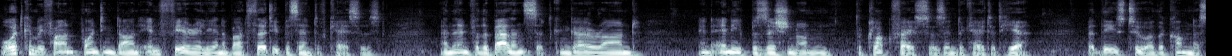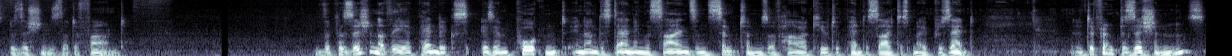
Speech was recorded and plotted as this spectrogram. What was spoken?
Or it can be found pointing down inferiorly in about 30% of cases, and then for the balance it can go around in any position on the clock face as indicated here. But these two are the commonest positions that are found. The position of the appendix is important in understanding the signs and symptoms of how acute appendicitis may present. Different positions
